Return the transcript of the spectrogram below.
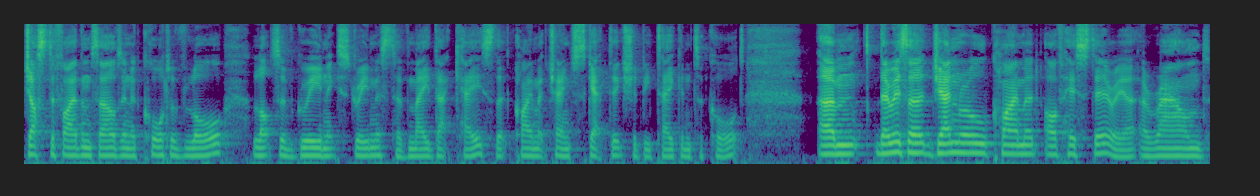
justify themselves in a court of law. Lots of green extremists have made that case that climate change skeptics should be taken to court. Um, there is a general climate of hysteria around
